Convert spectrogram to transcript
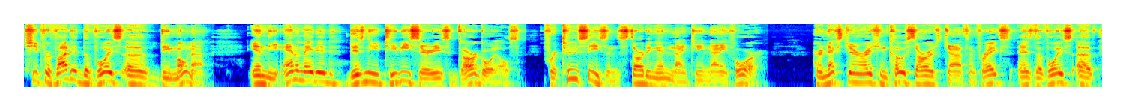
She provided the voice of Demona in the animated Disney TV series Gargoyles for two seasons starting in 1994. Her next generation co stars Jonathan Frakes as the voice of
